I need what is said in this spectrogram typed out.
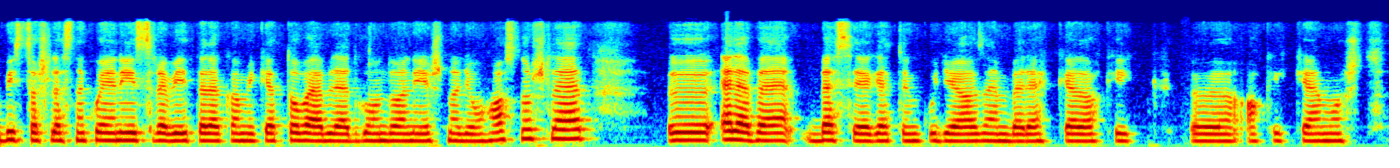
biztos lesznek olyan észrevételek, amiket tovább lehet gondolni, és nagyon hasznos lehet eleve beszélgetünk ugye az emberekkel, akik, akikkel most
